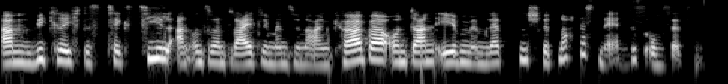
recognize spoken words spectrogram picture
ähm, wie kriege ich das Textil an unseren dreidimensionalen Körper und dann eben im letzten Schritt noch das Nähen, das Umsetzen.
